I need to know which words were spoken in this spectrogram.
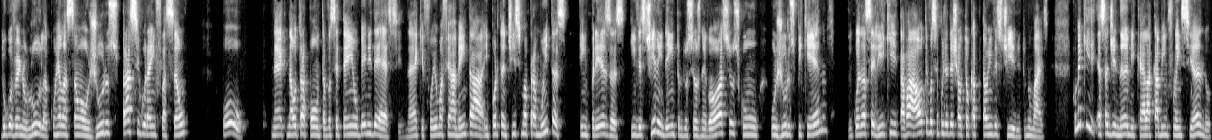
do governo Lula com relação aos juros para segurar a inflação? Ou, né, na outra ponta, você tem o BNDES, né, que foi uma ferramenta importantíssima para muitas empresas investirem dentro dos seus negócios com, juros pequenos, quando a Selic estava alta e você podia deixar o teu capital investido e tudo mais. Como é que essa dinâmica ela acaba influenciando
